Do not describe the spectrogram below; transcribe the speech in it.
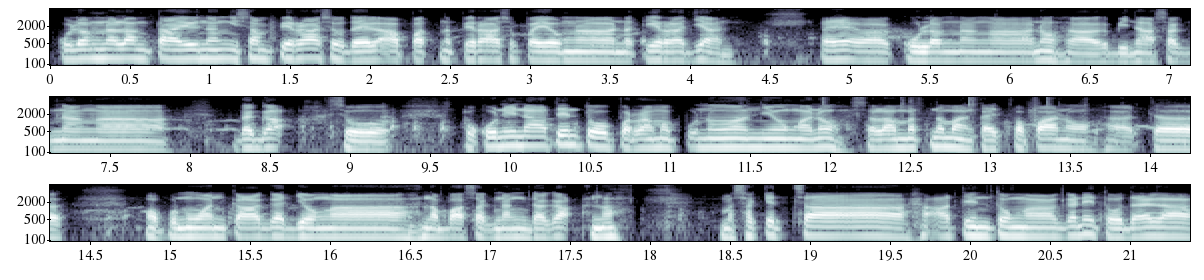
kulang na lang tayo ng isang piraso dahil apat na piraso pa yung ah, natira dyan. Kaya ah, kulang ng ah, ano, ah, binasag ng ah, daga. So, kukunin natin to para mapunuan yung ano, salamat naman kahit papano at ah, mapunuan kaagad yung ah, nabasag ng daga, no? Masakit sa atin tong ah, ganito dahil ah,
